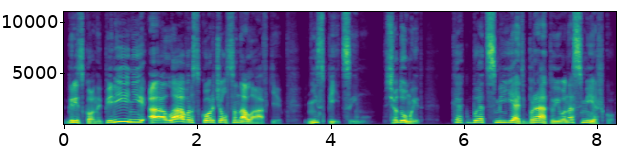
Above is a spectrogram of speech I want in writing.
Грицко на перине, а Лавр скорчился на лавке. Не спится ему. Все думает, как бы отсмеять брату его насмешку.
